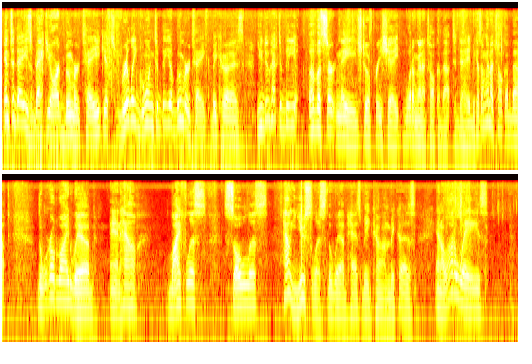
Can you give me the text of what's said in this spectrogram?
In today's backyard boomer take, it's really going to be a boomer take because you do have to be of a certain age to appreciate what I'm going to talk about today because I'm going to talk about the World Wide Web and how lifeless, soulless, how useless the web has become because in a lot of ways,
